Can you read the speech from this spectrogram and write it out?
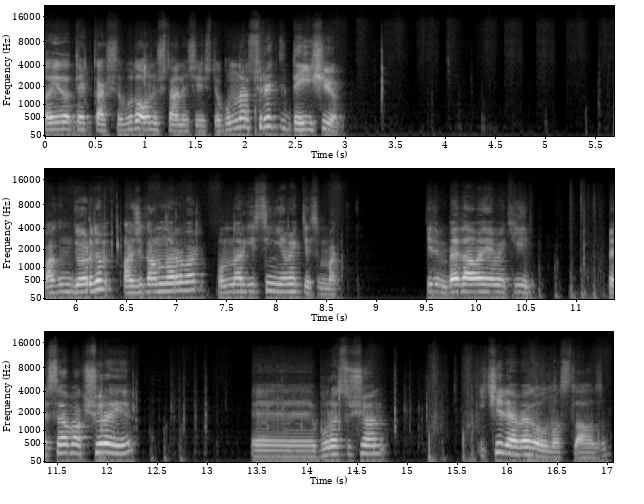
Dayı da tek kaçtı. Bu da 13 tane şey istiyor. Bunlar sürekli değişiyor. Bakın gördüm acıkanları var. Onlar gitsin yemek yesin bak. Gidin bedava yemek yiyin. Mesela bak şurayı eee, burası şu an 2 level olması lazım.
